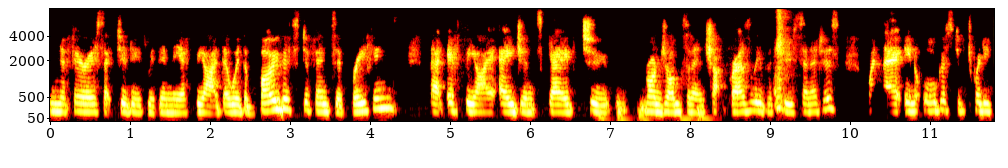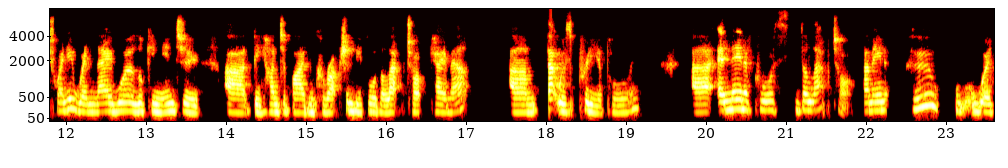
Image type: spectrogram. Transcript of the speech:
nefarious activities within the FBI. There were the bogus defensive briefings that FBI agents gave to Ron Johnson and Chuck Grassley, the two senators, when they in August of 2020, when they were looking into uh, the Hunter Biden corruption before the laptop came out. Um, that was pretty appalling. Uh, and then, of course, the laptop. I mean, who were,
